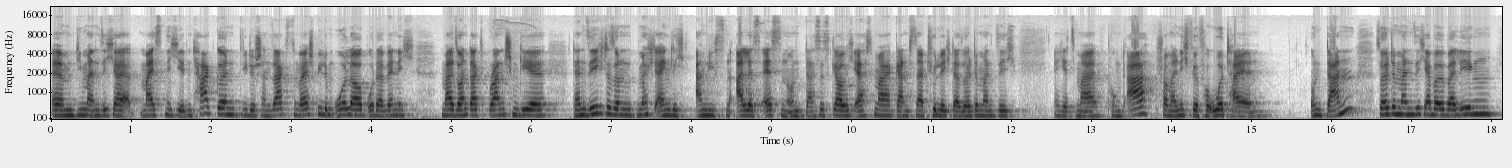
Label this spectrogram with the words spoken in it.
ähm, die man sich ja meist nicht jeden Tag gönnt, wie du schon sagst, zum Beispiel im Urlaub oder wenn ich mal sonntags brunchen gehe, dann sehe ich das und möchte eigentlich am liebsten alles essen. Und das ist, glaube ich, erstmal ganz natürlich. Da sollte man sich jetzt mal Punkt A schon mal nicht für verurteilen. Und dann sollte man sich aber überlegen,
